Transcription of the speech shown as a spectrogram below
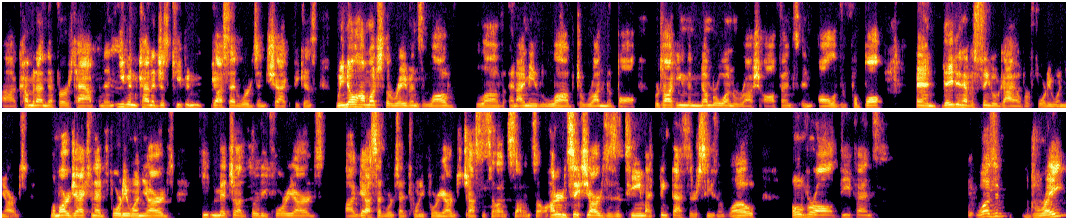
uh, coming out in the first half, and then even kind of just keeping Gus Edwards in check because we know how much the Ravens love, love, and I mean love to run the ball. We're talking the number one rush offense in all of the football, and they didn't have a single guy over 41 yards. Lamar Jackson had 41 yards. Keaton Mitchell had 34 yards. Uh, Gus Edwards had 24 yards. Justice Hill had seven. So 106 yards as a team. I think that's their season low. Overall defense, it wasn't great.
